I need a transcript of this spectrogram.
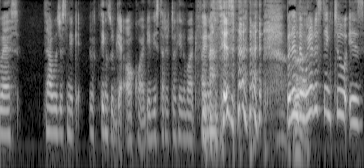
U.S., that would just make it, like things would get awkward if you started talking about finances. but then the weirdest thing too is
